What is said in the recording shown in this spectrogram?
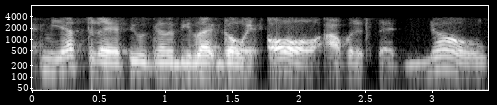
asked me yesterday if he was going to be let go at all, I would have said no.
